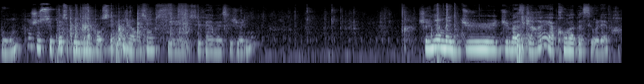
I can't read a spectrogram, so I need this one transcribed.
Bon, je sais pas ce que vous en pensez, j'ai l'impression que c'est quand même assez joli. Je vais venir mettre du, mascara et après on va passer aux lèvres.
